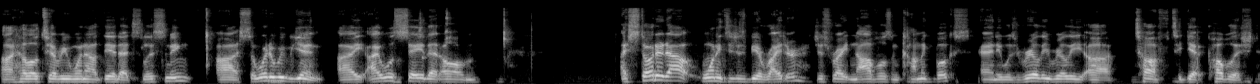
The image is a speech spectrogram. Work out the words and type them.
Uh, hello to everyone out there that's listening. Uh, so where do we begin? I, I will say that um, I started out wanting to just be a writer, just write novels and comic books, and it was really, really uh, tough to get published.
